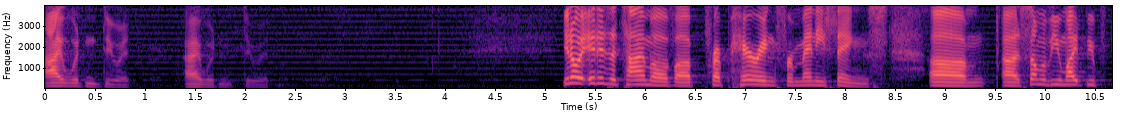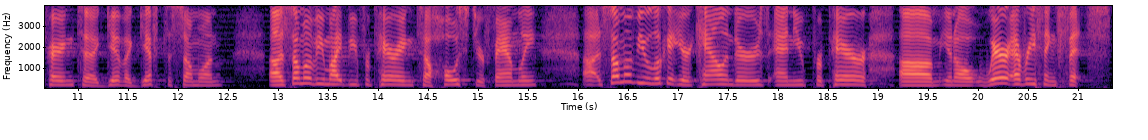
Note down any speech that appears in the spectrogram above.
I wouldn't do it. I wouldn't do it. You know, it is a time of uh, preparing for many things. Um, uh, some of you might be preparing to give a gift to someone. Uh, some of you might be preparing to host your family. Uh, some of you look at your calendars and you prepare, um, you know, where everything fits,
